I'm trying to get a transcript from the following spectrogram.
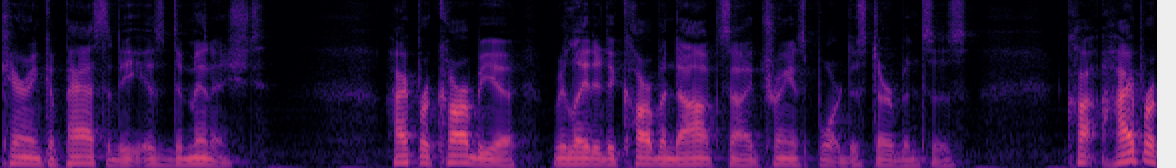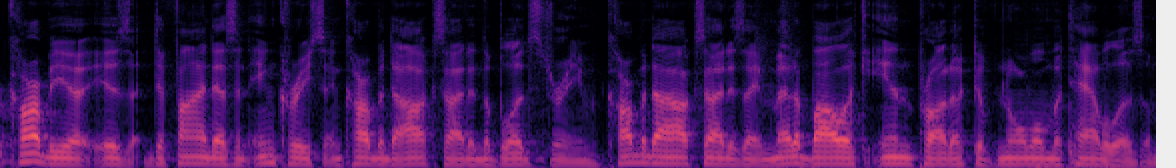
carrying capacity is diminished. Hypercarbia related to carbon dioxide transport disturbances. Hypercarbia is defined as an increase in carbon dioxide in the bloodstream. Carbon dioxide is a metabolic end product of normal metabolism.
